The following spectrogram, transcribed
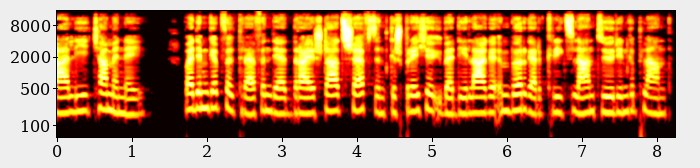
Ali Khamenei. Bei dem Gipfeltreffen der drei Staatschefs sind Gespräche über die Lage im Bürgerkriegsland Syrien geplant.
